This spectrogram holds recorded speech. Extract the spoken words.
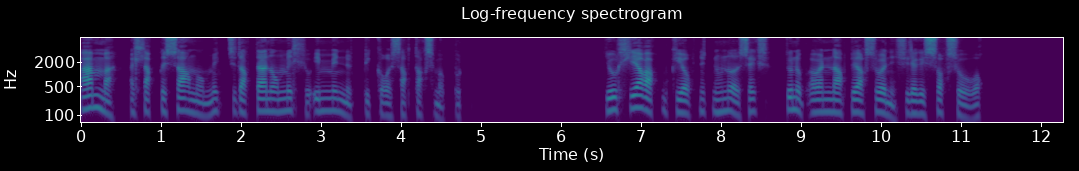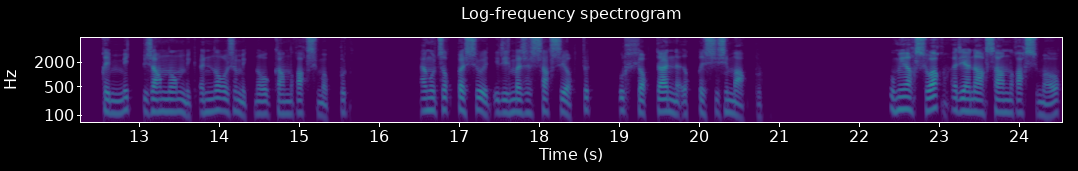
аама аллаққиссаарнэрмик титартаанермиллу имминнут пиккориссартарсимаппут юуллиарaq укиор 1906 тунуп аваннаарпиарсуани силагиссорсууоq qimмит писарнермик аннерусумик неруккарнеқарсимаппут ангутерпассуит илимасассарсиортут уллор таанна эққиссисимаарпут умиарсуақ алианаарсаарнеқарсимаоқ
